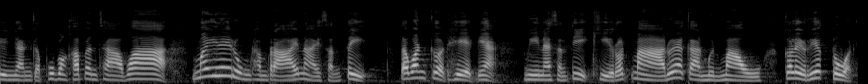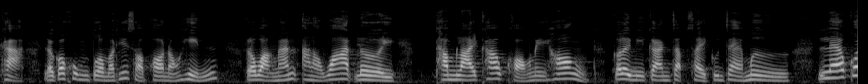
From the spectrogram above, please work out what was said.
ยืนยันกับผู้บังคับบัญชาว่า ไม่ได้รุมทำร้ายนายสันติ แต่วันเกิดเหตุเนี่ยมีนายสันติขี่รถมาด้วยอาการมึนเมา ก็เลยเรียกตรวจค่ะ แล้วก็คุมตัวมาที่สพหนองหิน ระหว่างนั้นอารวาสเลย ทำลายข้าวของในห้อง ก็เลยมีการจับใส่กุญแจมือ แล้วก็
